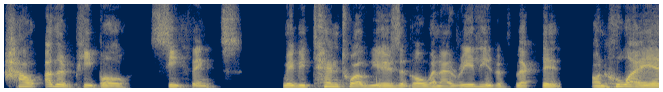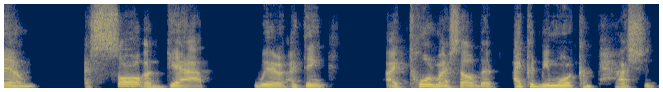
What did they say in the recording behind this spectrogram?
how other people see things. Maybe 10, 12 years ago, when I really reflected on who I am, I saw a gap where I think I told myself that I could be more compassionate.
